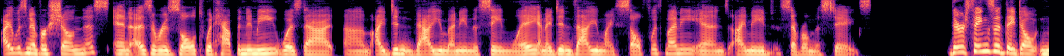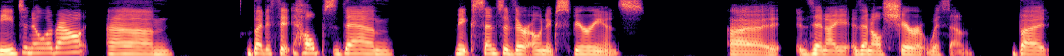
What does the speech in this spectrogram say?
i was never shown this. And as a result what happened to me was that um, i didn't value money in the same way and i didn't value myself with money and i made several mistakes. There's things that they don't need to know about um, but if it helps them make sense of their own experience, uh, then I then I'll share it with them. But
